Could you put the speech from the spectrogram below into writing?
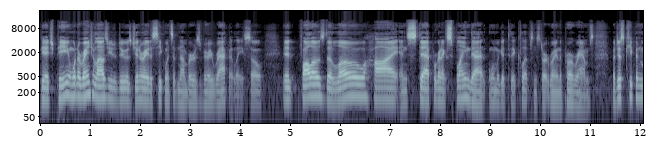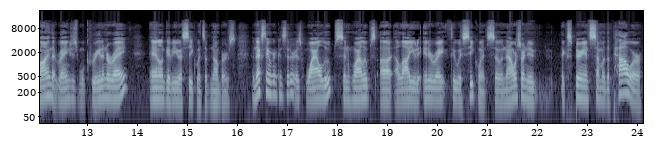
PHP. And what a range allows you to do is generate a sequence of numbers very rapidly. So it follows the low, high, and step. We're going to explain that when we get to the Eclipse and start running the programs. But just keep in mind that ranges will create an array and it'll give you a sequence of numbers. The next thing we're going to consider is while loops, and while loops uh, allow you to iterate through a sequence. So now we're starting to experience some of the power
